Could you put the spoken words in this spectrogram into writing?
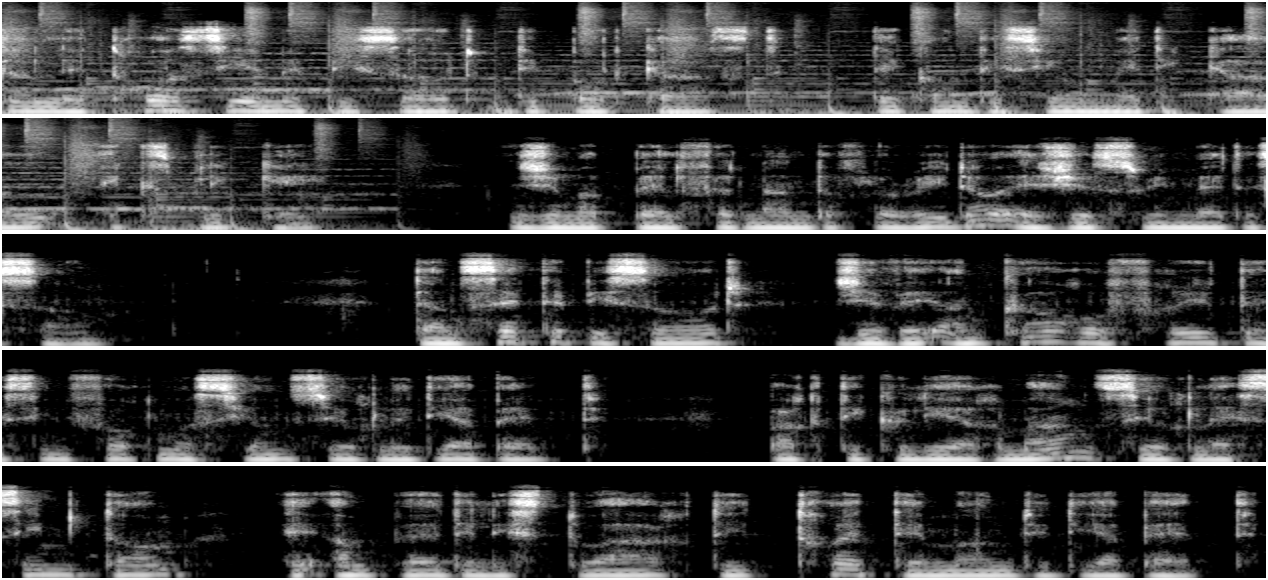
dans le troisième épisode du podcast des conditions médicales expliquées. Je m'appelle Fernando Florido et je suis médecin. Dans cet épisode, je vais encore offrir des informations sur le diabète, particulièrement sur les symptômes et un peu de l'histoire du traitement du diabète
